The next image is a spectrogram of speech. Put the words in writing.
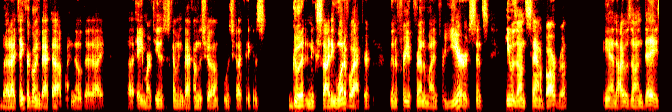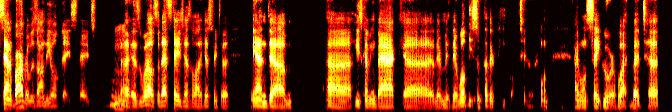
but I think they're going back up. I know that I uh, A. Martinez is coming back on the show, which I think is good and exciting, wonderful actor, been a free friend of mine for years since he was on Santa Barbara and I was on Day. Santa Barbara was on the old Day stage mm-hmm. uh, as well. So that stage has a lot of history to it. And um, uh, he's coming back. Uh, there, there will be some other people too. I won't, I won't say who or what, but uh,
